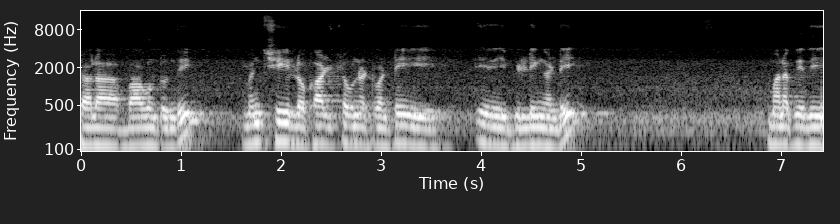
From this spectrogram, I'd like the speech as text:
చాలా బాగుంటుంది. మంచి లొకాలిటీలో ఉన్నటువంటి ఇది బిల్డింగ్ అండి. మనకు ఇది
